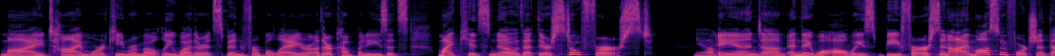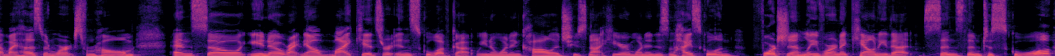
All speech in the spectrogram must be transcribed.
my time working remotely, whether it's been for Belay or other companies, it's my kids know that they're still first. Yeah. And um, and they will always be first. And I'm also fortunate that my husband works from home. And so, you know, right now my kids are in school. I've got, you know, one in college who's not here and one is in high school. And fortunately, we're in a county that sends them to school.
